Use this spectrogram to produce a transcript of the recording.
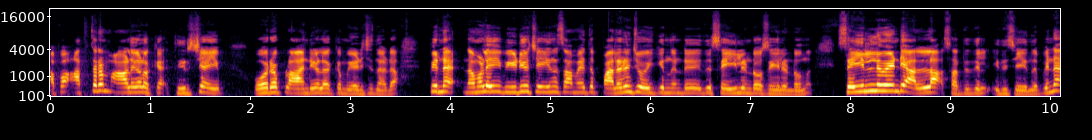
അപ്പോൾ അത്തരം ആളുകളൊക്കെ തീർച്ചയായും ഓരോ പ്ലാന്റുകളൊക്കെ മേടിച്ച് നടുക. പിന്നെ നമ്മൾ ഈ വീഡിയോ ചെയ്യുന്ന സമയത്ത് പലരും ചോദിക്കുന്നുണ്ട് ഇത് സെയിലുണ്ടോ സെയിലുണ്ടോ എന്ന്. സെയിലിന് വേണ്ടി അല്ല സത്യത്തിൽ ഇത് ചെയ്യുന്നത്. പിന്നെ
